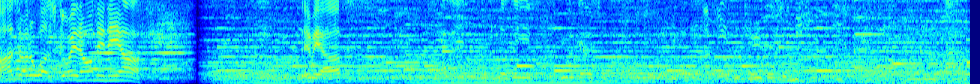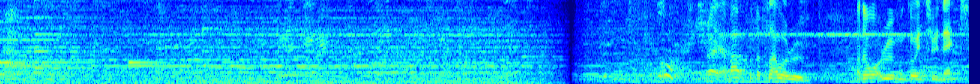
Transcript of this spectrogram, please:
I don't know what's going on in here. There we are. Looking at the universal flowers or whatever you call it, the cherry blossoms. Right, I'm out from the flower room. I don't know what room I'm going to next.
